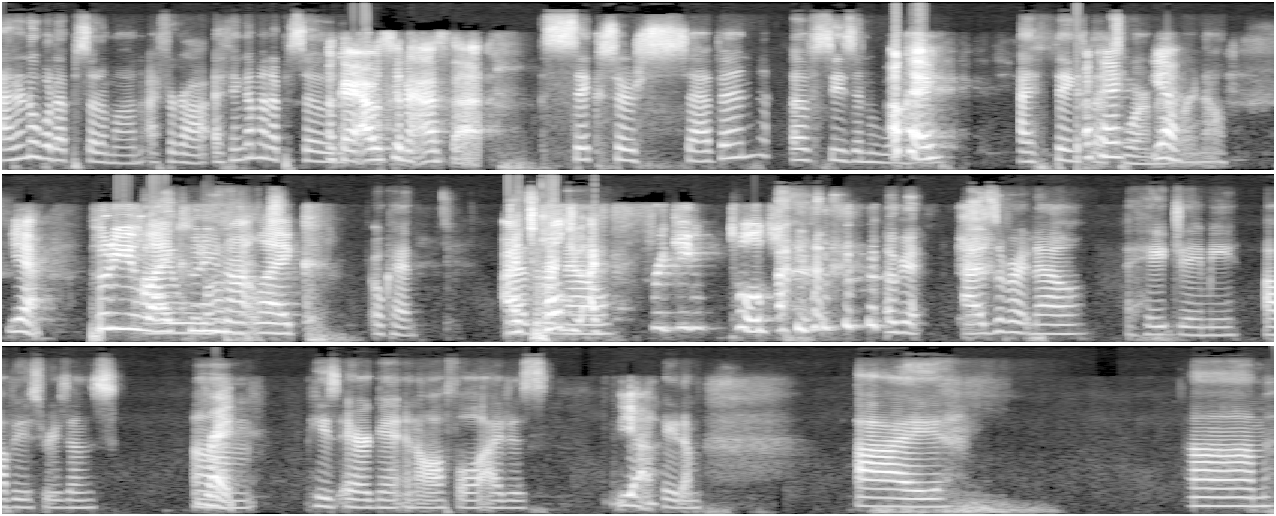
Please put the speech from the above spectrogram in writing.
I don't know what episode I'm on. I forgot. I think I'm on episode Okay, I was gonna ask that. six or seven of season one. Okay, I think Okay, that's where I'm yeah. at right now. yeah. Who do you I like? Who do you not it. like? Okay. I As told right you. I freaking told you. Okay. As of right now, I hate Jamie. Obvious reasons. Right. Um, He's arrogant and awful. I just Yeah. hate him. I um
